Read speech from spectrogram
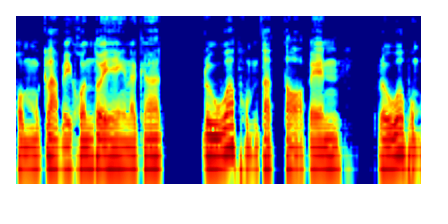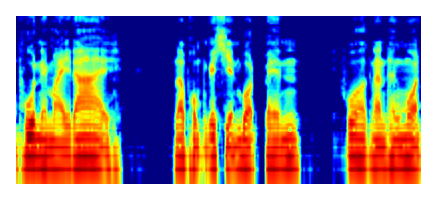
ผมกลับไปค้นตัวเองแล้วก็รู้ว่าผมตัดต่อเป็น รู้ว่าผมพูดในไมค์ได้ แล้วผมก็เขียนบทเป็น พวกนั้นทั้งหมด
